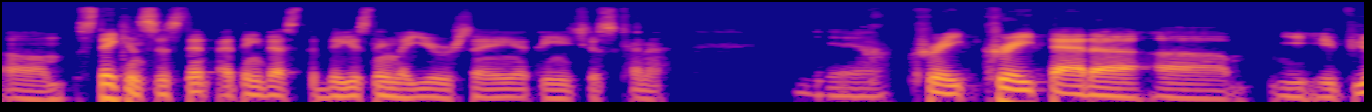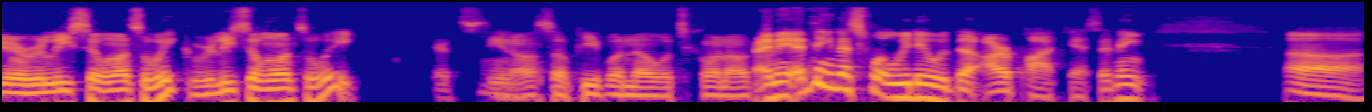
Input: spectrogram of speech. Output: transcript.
um, stay consistent. I think that's the biggest thing that you were saying. I think it's just kind of yeah. create create that uh, uh if you're gonna release it once a week release it once a week. That's you know mm-hmm. so people know what's going on. I mean i think that's what we did with the our podcast. I think uh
